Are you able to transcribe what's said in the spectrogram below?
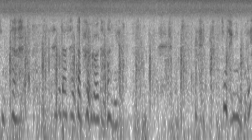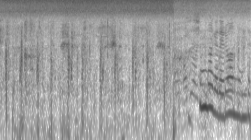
진짜 살다 살다 별걸 다 하네요. 좀 재밌는데? 신나게 내려왔는데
